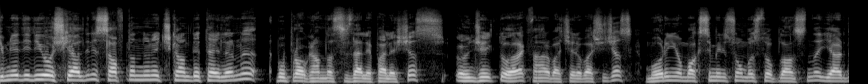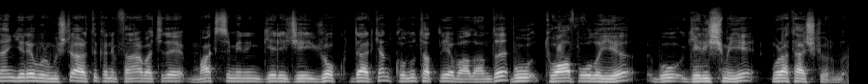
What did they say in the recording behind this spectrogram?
Kim ne dediği hoş geldiniz. Haftanın öne çıkan detaylarını bu programda sizlerle paylaşacağız. Öncelikli olarak Fenerbahçe ile başlayacağız. Mourinho Maxime'nin son basın toplantısında yerden yere vurmuştu. Artık hani Fenerbahçe'de Maxime'nin geleceği yok derken konu tatlıya bağlandı. Bu tuhaf olayı, bu gelişmeyi Murat Aşk yorumladı.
